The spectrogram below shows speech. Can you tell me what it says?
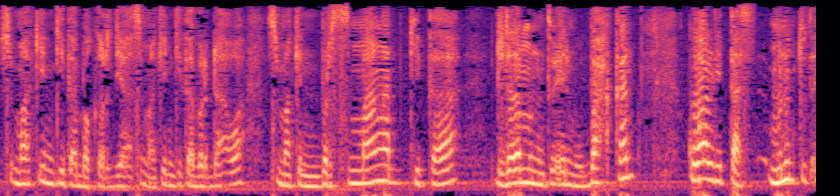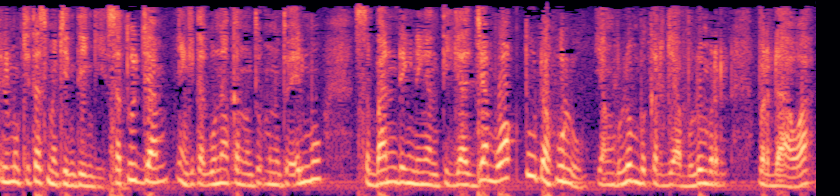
Semakin kita bekerja, semakin kita berdakwah, semakin bersemangat kita di dalam menuntut ilmu. Bahkan kualitas menuntut ilmu kita semakin tinggi. Satu jam yang kita gunakan untuk menuntut ilmu sebanding dengan tiga jam waktu dahulu yang belum bekerja, belum ber, berdakwah.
